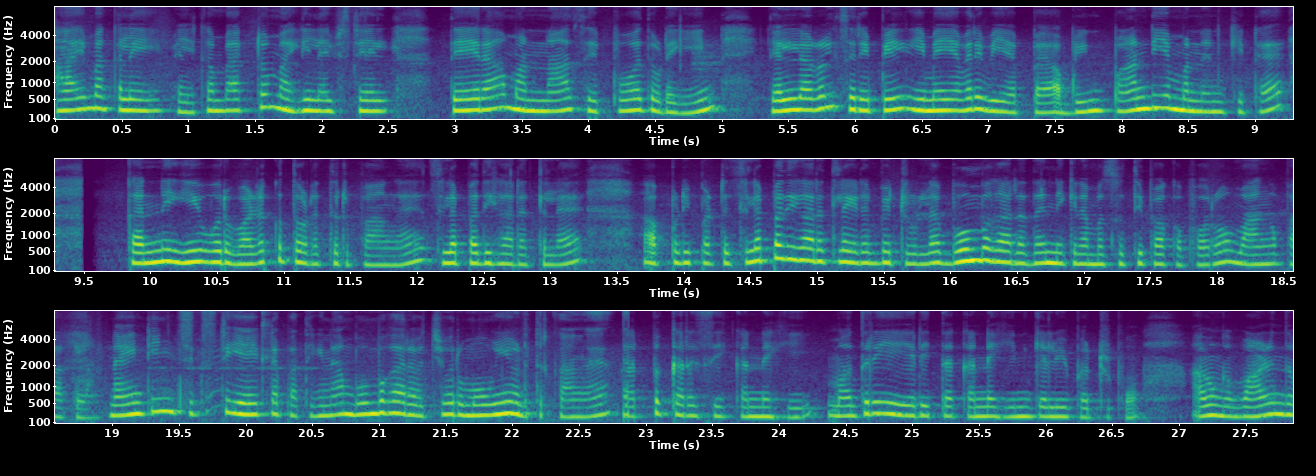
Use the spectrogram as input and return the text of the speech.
ஹாய் மக்களே welcome back to Mahi lifestyle. தேரா மன்னா செப்புவதுடையின் எல்லருள் சிரிப்பில் இமையவர் வியப்ப அப்படின்னு பாண்டிய மன்னன் கிட்ட கண்ணகி ஒரு வழக்கு தொடுத்திருப்பாங்க சிலப்பதிகாரத்தில். அப்படிப்பட்ட சிலப்பதிகாரத்தில் இடம்பெற்றுள்ள பூம்புகாரை தான் இன்றைக்கி நம்ம சுற்றி பார்க்க போகிறோம் வாங்க பார்க்கலாம். நைன்டீன் சிக்ஸ்டி எயிட்டில் பார்த்தீங்கன்னா பூம்புகாரை வச்சு ஒரு மூவியும் எடுத்திருக்காங்க. கற்புக்கரசி கண்ணகி மதுரையை எரித்த கண்ணகின்னு கேள்விப்பட்டிருப்போம். அவங்க வாழ்ந்த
